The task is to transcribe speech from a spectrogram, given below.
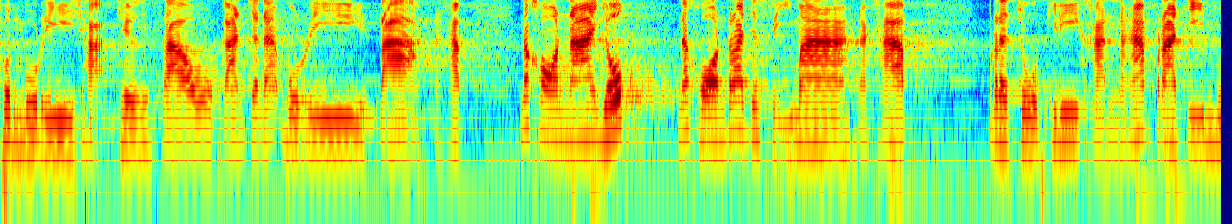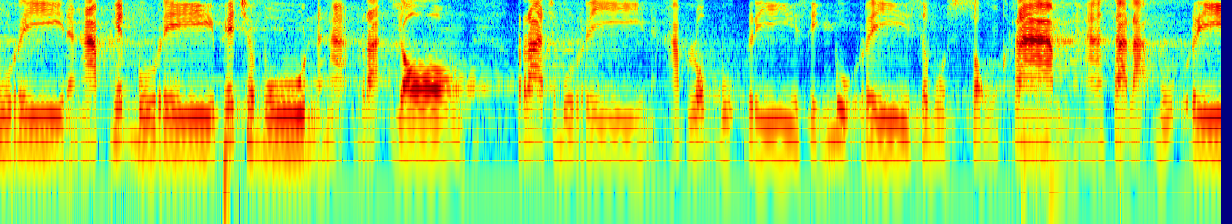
ชนบุรี ฉะเชิงเซา กาญจนบุรี ตากนะครับ นครนายก นครราชสีมา นะครับ ประจวบคีรีขันธ์นะฮะปราจีนบุรีนะครับเพชรบุรี เพชรบูรณ์นะฮะระยอง ราชบุรีนะครับลบบุรี สิงห์บุรี สมุทรสงครามนะฮะสระบุรี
